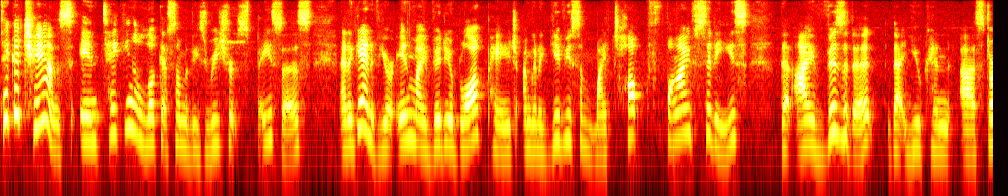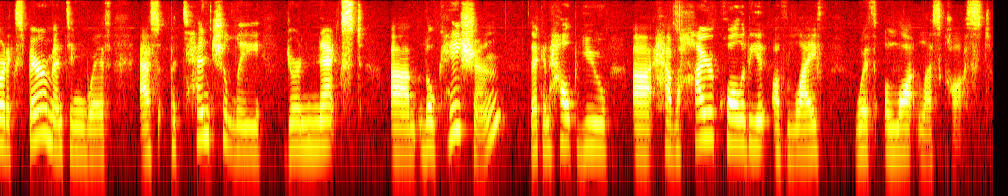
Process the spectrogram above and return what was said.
take a chance in taking a look at some of these research spaces. And again, if you're in my video blog page, I'm going to give you some of my top five cities that I visited that you can uh, start experimenting with as potentially your next um, location that can help you uh, have a higher quality of life with a lot less cost.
